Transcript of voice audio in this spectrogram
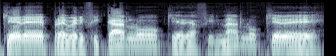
¿Quiere preverificarlo? ¿Quiere afinarlo? ¿Quiere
